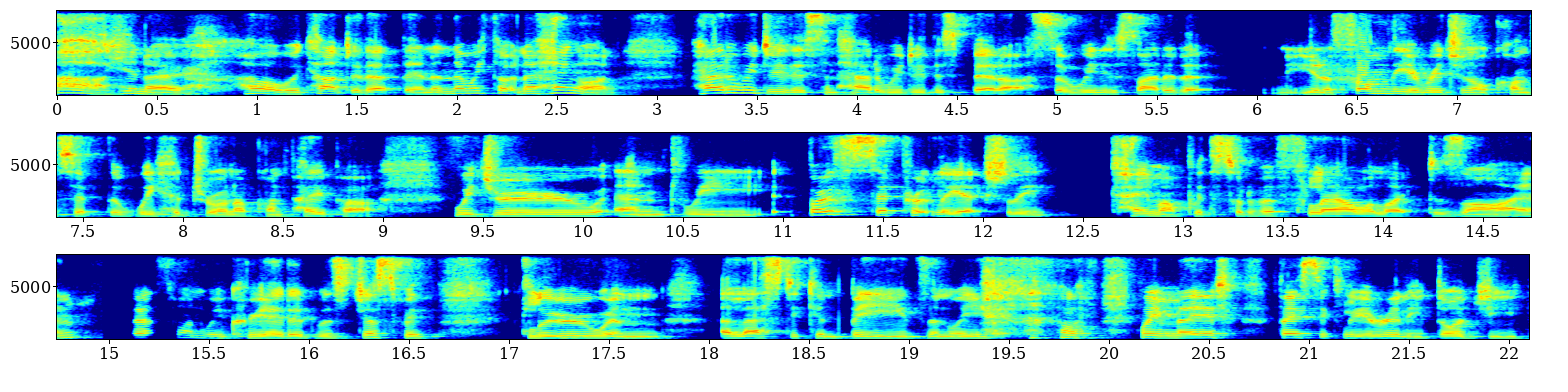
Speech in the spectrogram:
Oh, you know, oh, we can't do that then. And then we thought, no, hang on, how do we do this and how do we do this better? So we decided it, you know, from the original concept that we had drawn up on paper, we drew and we both separately actually came up with sort of a flower like design. The first one we created was just with glue and elastic and beads, and we, we made basically a really dodgy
